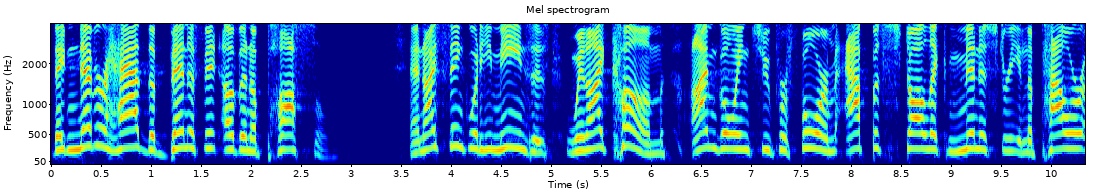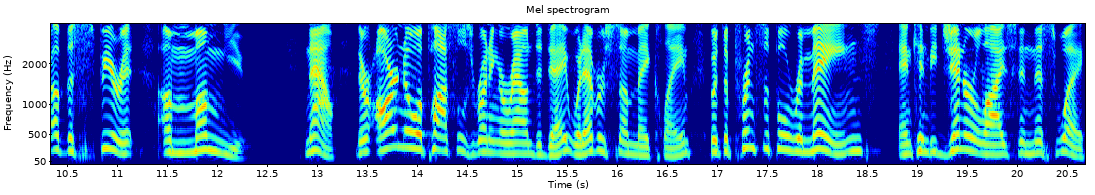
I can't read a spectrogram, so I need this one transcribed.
They'd never had the benefit of an apostle. And I think what he means is when I come, I'm going to perform apostolic ministry in the power of the Spirit among you. Now, there are no apostles running around today, whatever some may claim, but the principle remains and can be generalized in this way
